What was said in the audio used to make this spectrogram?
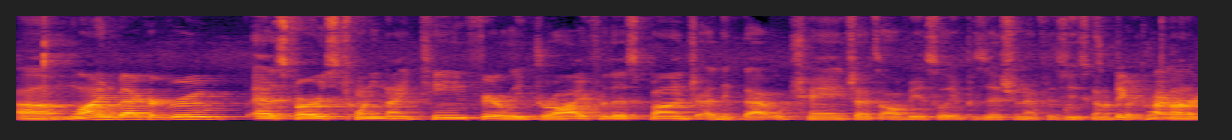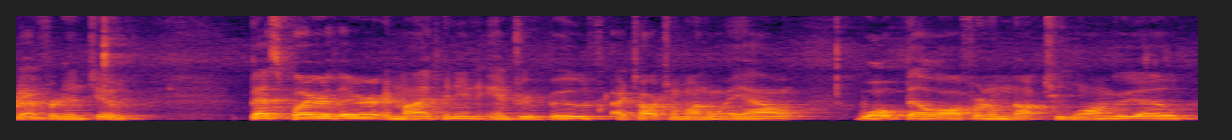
Um, linebacker group, as far as 2019, fairly dry for this bunch. I think that will change. That's obviously a position FSU's going to put a ton of effort into. Best player there, in my opinion, Andrew Booth. I talked to him on the way out. Walt Bell offered him not too long ago.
